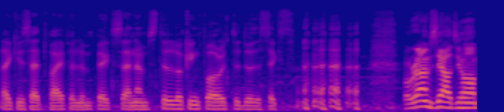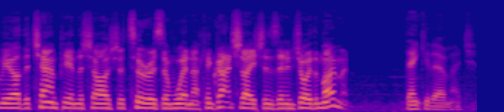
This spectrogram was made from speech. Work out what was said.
like you said, five Olympics, and I'm still looking forward to do the sixth. well, Ramzi Al Duhami are the champion, the Sharjah Tourism winner. Congratulations and enjoy the moment. Thank you very much.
